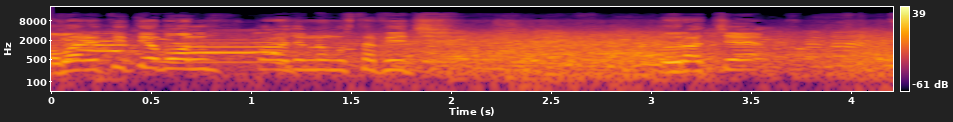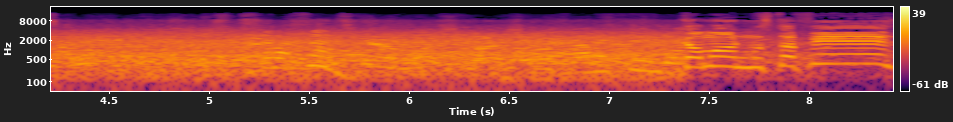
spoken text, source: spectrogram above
ওভারের তৃতীয় বল করার জন্য মুস্তাফিজ দৌড়াচ্ছে। Come on Mustafiz!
